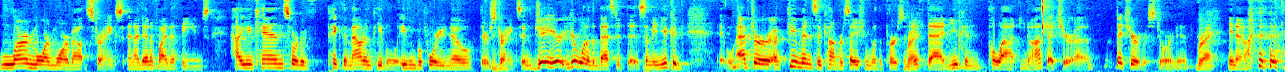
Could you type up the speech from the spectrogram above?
learn more and more about strengths and identify the themes, how you can sort of pick them out in people even before you know their strengths. And Jay, you're you're one of the best at this. I mean, you could after a few minutes of conversation with a person, Right. if that, you can pull out. You know, I bet you're a, I bet you're a restorative. Right. You know,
